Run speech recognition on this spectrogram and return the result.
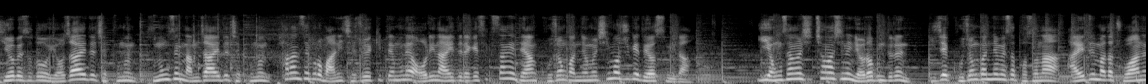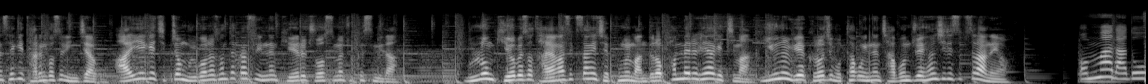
기업에서도 여자아이들 제품은 분홍색 남자아이들 제품은 파란색으로 많이 제조했기 때문에 어린 아이들에게 색상에 대한 고정관념을 심어주게 되었습니다. 이 영상을 시청하시는 여러분들은 이제 고정관념에서 벗어나 아이들마다 좋아하는 색이 다른 것을 인지하고 아이에게 직접 물건을 선택할 수 있는 기회를 주었으면 좋겠습니다. 물론 기업에서 다양한 색상의 제품을 만들어 판매를 해야겠지만 이윤을 위해 그러지 못하고 있는 자본주의 현실이 씁쓸하네요. 엄마 나도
